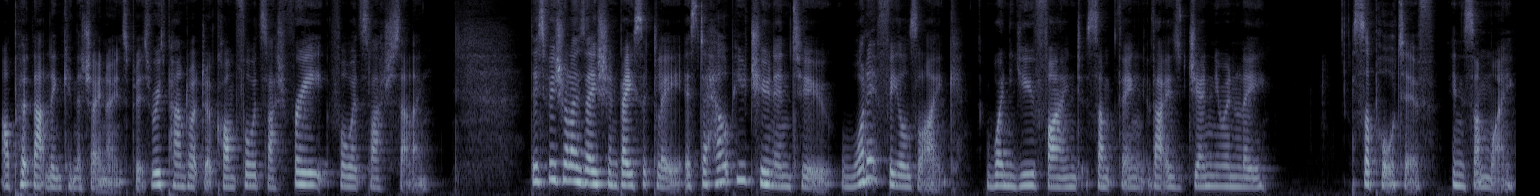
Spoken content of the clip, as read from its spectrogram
I'll put that link in the show notes, but it's ruthpoundwhite.com forward slash free forward slash selling. This visualization basically is to help you tune into what it feels like when you find something that is genuinely supportive in some way.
